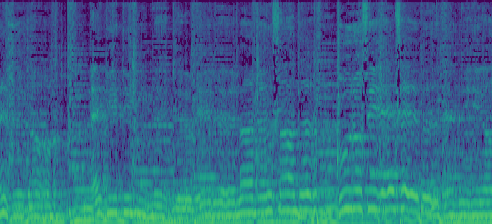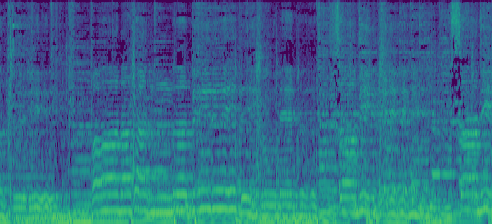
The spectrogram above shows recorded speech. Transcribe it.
වැරදා නැගිටින්නට වෙරලනසාද කුරුසියේ සෙද දැනී අතරේ. පානගන්න දිරිදෙනු නැන සමිදේ සනිී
